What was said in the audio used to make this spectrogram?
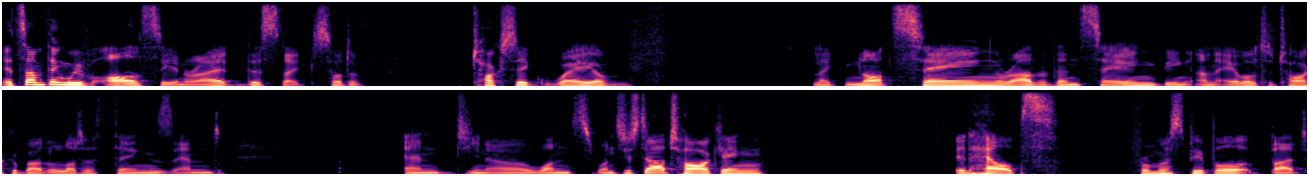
it's something we've all seen, right? This like sort of toxic way of like not saying rather than saying, being unable to talk about a lot of things and and you know, once once you start talking, it helps for most people but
